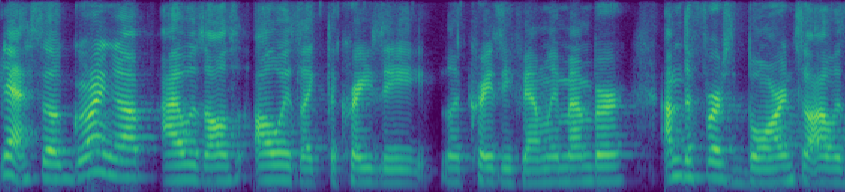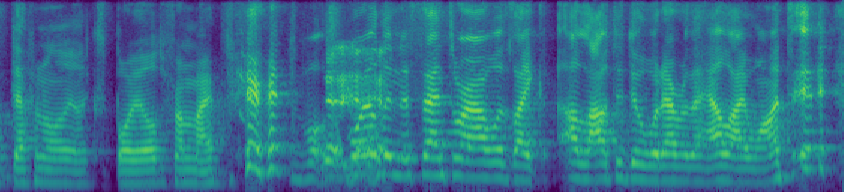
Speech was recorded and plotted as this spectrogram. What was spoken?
Yeah, so growing up, I was al- always like the crazy, like crazy family member. I'm the firstborn, so I was definitely like spoiled from my parents. Spoiled in the sense where I was like allowed to do whatever the hell I wanted.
